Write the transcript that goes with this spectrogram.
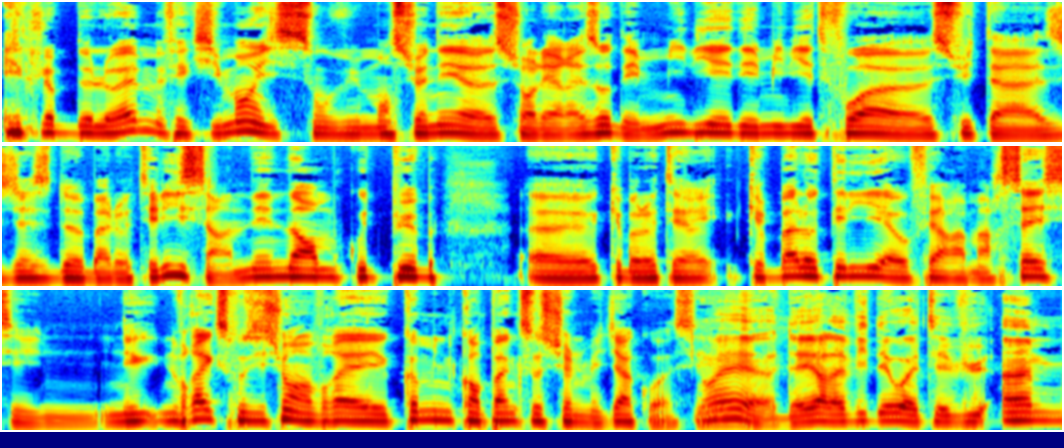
et club de l'OM, effectivement, ils se sont vus mentionner sur les réseaux des milliers et des milliers de fois suite à ce geste de Balotelli. C'est un énorme coup de pub euh, que, Balotelli, a offert à Marseille. C'est une, vraie exposition, un vrai, comme une campagne social media. Quoi. Ouais, d'ailleurs, la vidéo a été vue, un,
